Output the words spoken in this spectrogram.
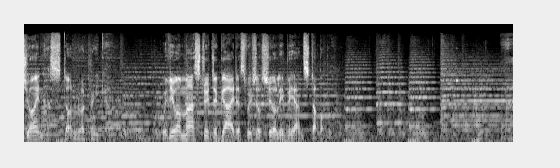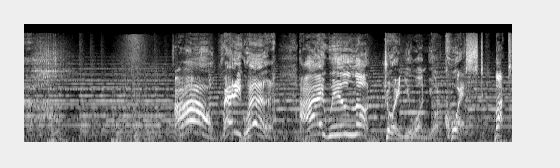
Join us, Don Rodrigo. With your mastery to guide us, we shall surely be unstoppable. Oh, very well. I will not join you on your quest, but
